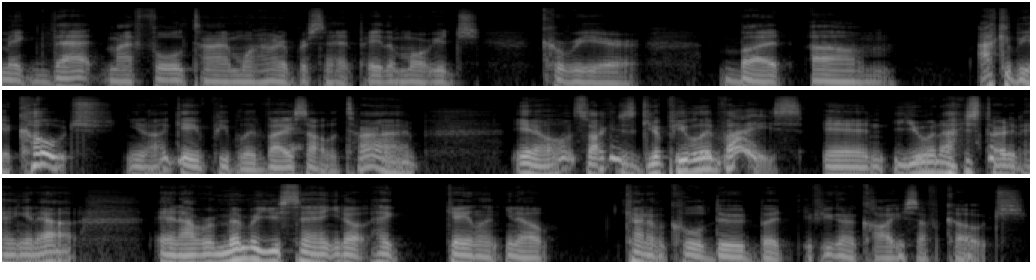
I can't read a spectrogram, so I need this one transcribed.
make that my full time 100% pay the mortgage career, but um, I could be a coach. You know, I gave people advice all the time, you know, so I can just give people advice. And you and I started hanging out. And I remember you saying, you know, hey, Galen, you know, kind of a cool dude, but if you're going to call yourself a coach,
